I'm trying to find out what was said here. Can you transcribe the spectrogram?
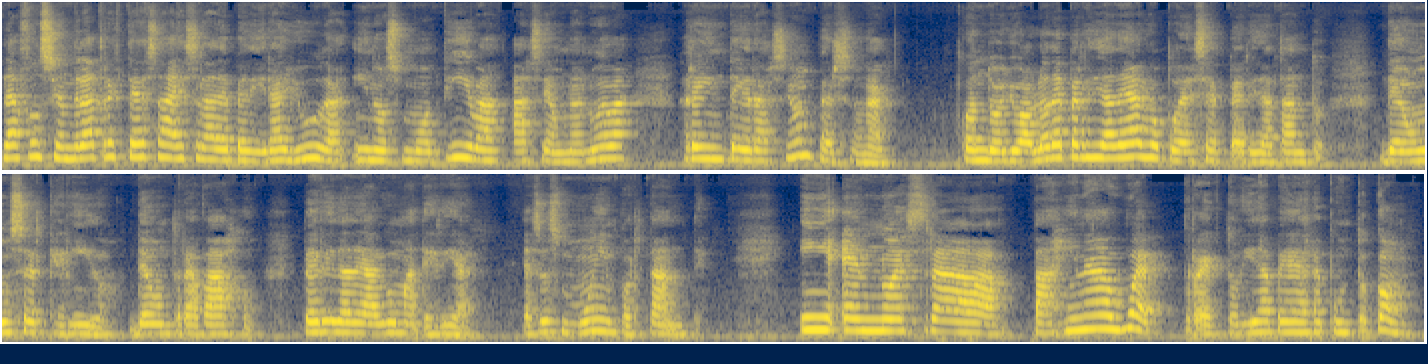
La función de la tristeza es la de pedir ayuda y nos motiva hacia una nueva reintegración personal. Cuando yo hablo de pérdida de algo, puede ser pérdida tanto de un ser querido, de un trabajo, pérdida de algo material. Eso es muy importante. Y en nuestra página web, proyectovidapr.com,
